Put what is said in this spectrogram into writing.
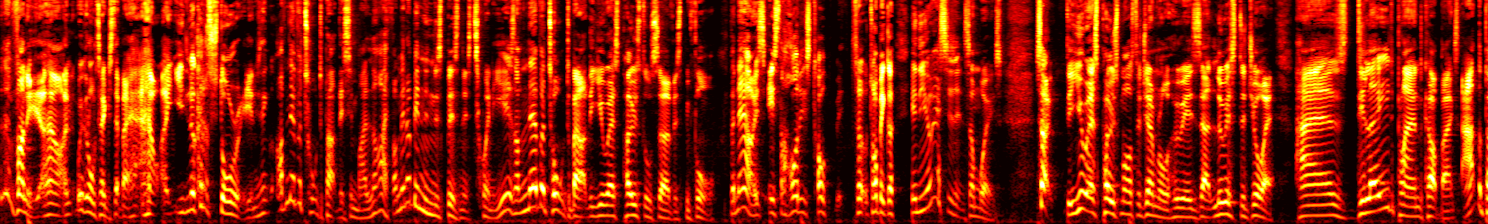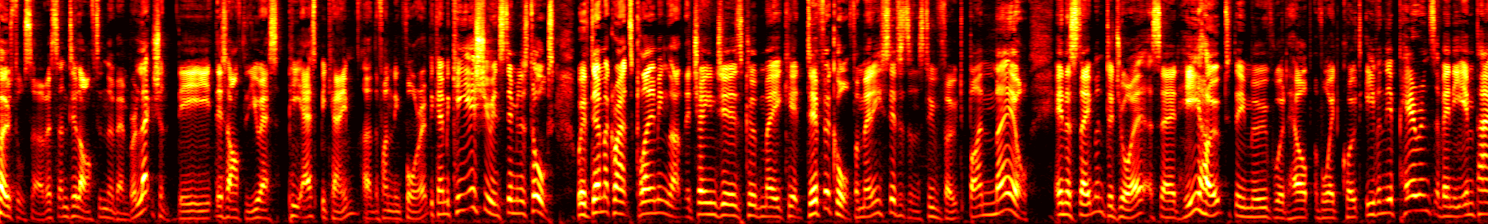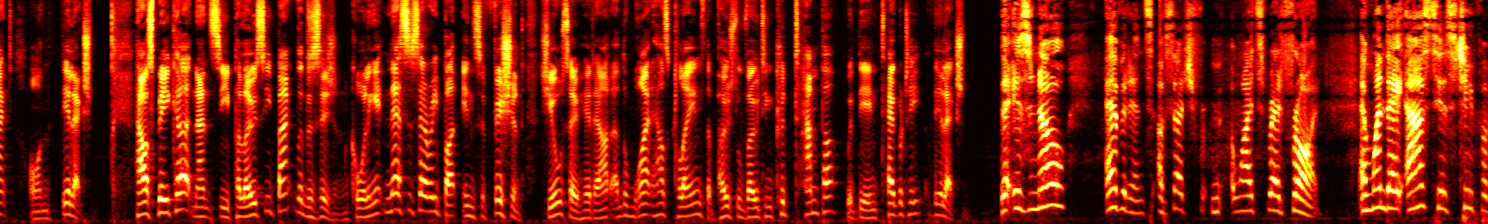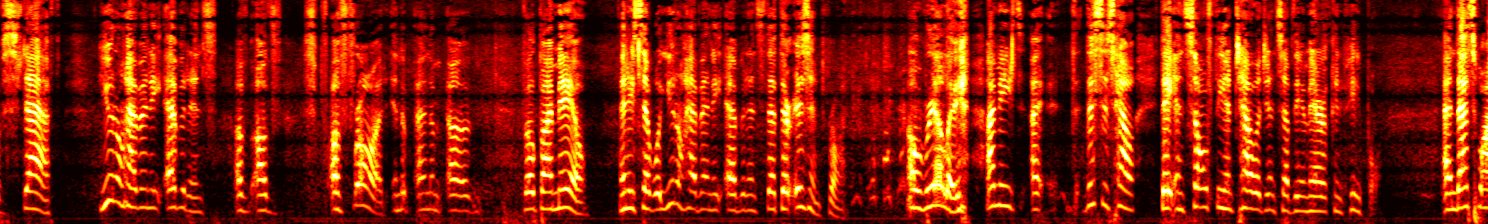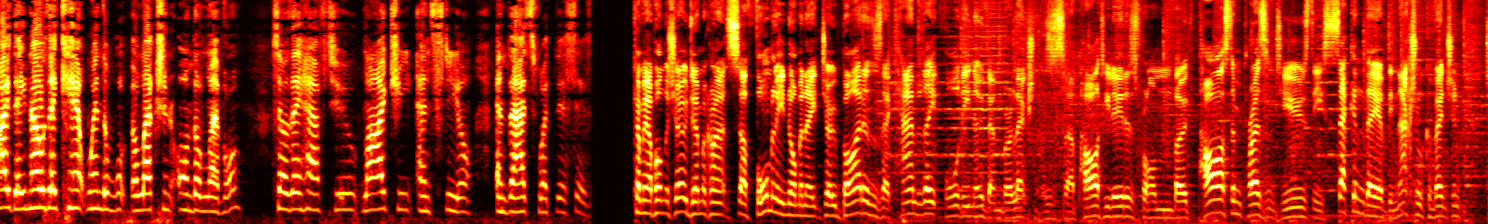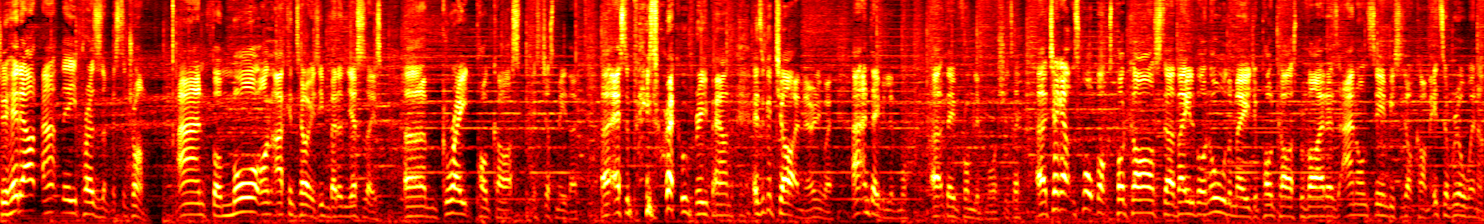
Isn't it funny how we can all take a step back? How you look at a story and you think, I've never talked about this in my life. I mean, I've been in this business 20 years. I've never talked about the U.S. Postal Service before, but now it's, it's the hottest topic, topic in the U.S. in some ways. So, the U.S. Postmaster General, who is uh, Louis DeJoy, has delayed planned cutbacks at the Postal Service until after the November election. The, this after the USPS became, uh, the funding for it, became a key issue in stimulus talks, with Democrats claiming that the changes could make it difficult for many citizens to vote by mail. In a statement, DeJoy said he hoped the move would help avoid, quote, even the appearance of any impact on the election. House Speaker Nancy Pelosi backed the decision, calling it necessary but insufficient. She also hit out at the White House claims that postal voting could tamper with the integrity of the election. There is no evidence of such widespread fraud. And when they asked his chief of staff, you don't have any evidence of, of, of fraud in the, in the uh, vote by mail. And he said, well, you don't have any evidence that there isn't fraud. Oh, really? I mean, I, this is how they insult the intelligence of the American people. And that's why they know they can't win the election on the level. So they have to lie, cheat, and steal. And that's what this is. Coming up on the show, Democrats uh, formally nominate Joe Biden as their candidate for the November elections. Uh, party leaders from both past and present use the second day of the National Convention to hit out at the president, Mr. Trump. And for more on, I can tell you, it's even better than yesterday's. Um, great podcast. It's just me though. Uh, S&P's record rebound. There's a good chart in there anyway. Uh, and David Livermore, uh, David from Livermore, I should say. Uh, check out the Squawk Box podcast, uh, available on all the major podcast providers and on CNBC.com. It's a real winner.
